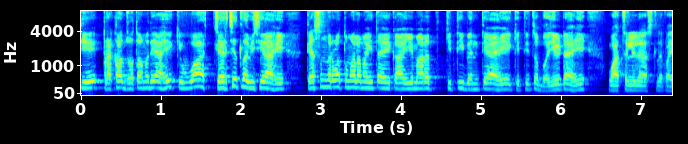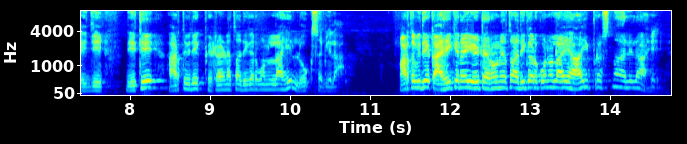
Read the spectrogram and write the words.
ते प्रकाश झोतामध्ये आहे किंवा चर्चेतला विषय आहे. त्या संदर्भात तुम्हाला माहीत आहे का इमारत किती बनते आहे कितीचं बजेट आहे वाचलेलं असलं पाहिजे. इथे अर्थविधेयक फेटाळण्याचा अधिकार कोणाला आहे? लोकसभेला. अर्थविधेयक आहे की नाही हे ठरवण्याचा अधिकार कोणाला आहे? हाही प्रश्न आलेला आहे.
